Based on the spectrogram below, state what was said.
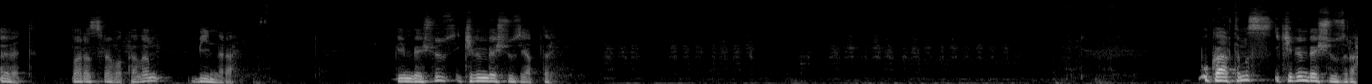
Evet, para sıra bakalım. 1000 lira. 1500, 2500 yaptı. Bu kartımız 2500 lira.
